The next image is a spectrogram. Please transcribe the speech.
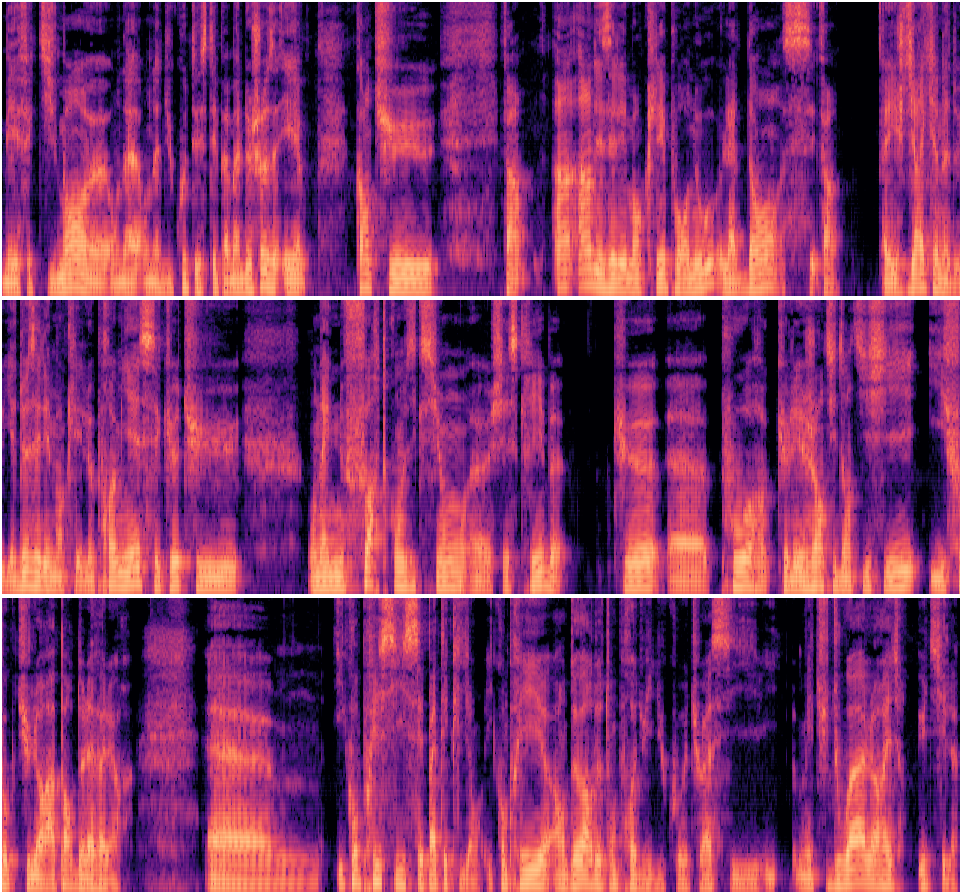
Mais effectivement, euh, on a on a du coup testé pas mal de choses. Et quand tu, enfin, un, un des éléments clés pour nous là-dedans, c'est, enfin, allez, je dirais qu'il y en a deux. Il y a deux éléments clés. Le premier, c'est que tu, on a une forte conviction euh, chez Scribe que euh, pour que les gens t'identifient, il faut que tu leur apportes de la valeur euh, y compris si c'est pas tes clients, y compris en dehors de ton produit. Du coup, tu vois, si mais tu dois leur être utile.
